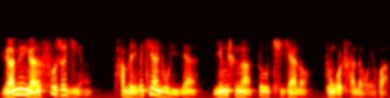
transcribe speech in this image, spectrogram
圆明园的四十景。它每个建筑里面名称啊，都体现了中国传统文化。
